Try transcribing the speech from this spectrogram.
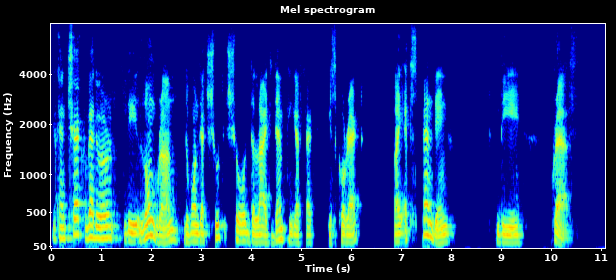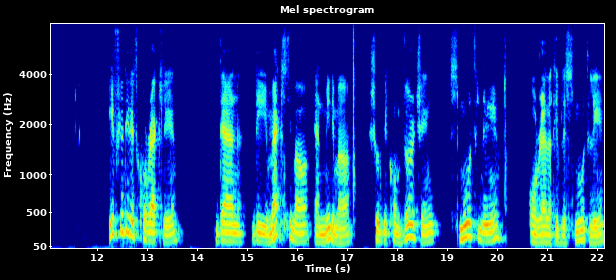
You can check whether the long run, the one that should show the light damping effect is correct by expanding the graph. If you did it correctly, then the maxima and minima should be converging smoothly or relatively smoothly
